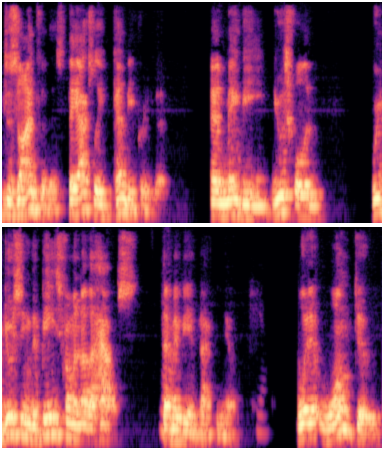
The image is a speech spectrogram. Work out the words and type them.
designed for this, they actually can be pretty good and may be useful in reducing the bees from another house yeah. that may be impacting you. Yeah. What it won't do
